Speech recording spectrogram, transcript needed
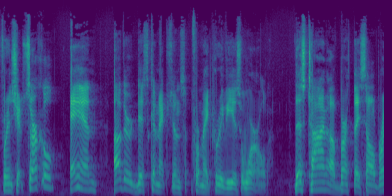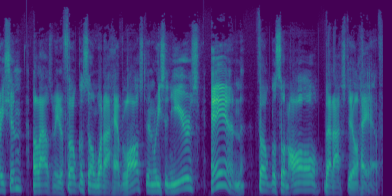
friendship circle and other disconnections from a previous world. This time of birthday celebration allows me to focus on what I have lost in recent years and focus on all that I still have.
